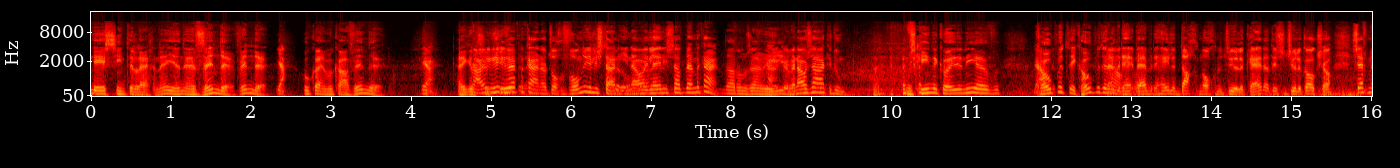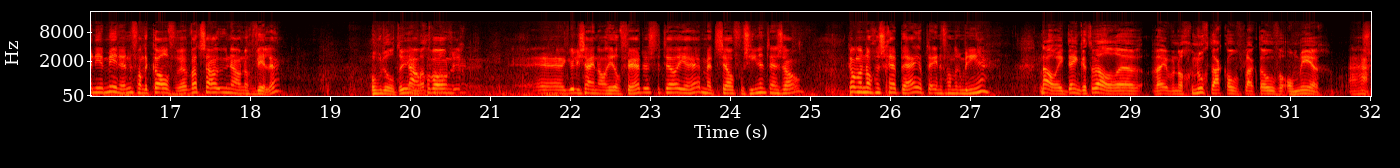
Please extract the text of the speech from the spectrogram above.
eerst zien te leggen. Hè? En en vinden, vinden. Ja. Hoe kan je elkaar vinden? Ja. Kijk, Nou, u hebt elkaar nou toch gevonden. Jullie staan hier nou in Lelystad bij elkaar. Daarom zijn we Nou, hier. kunnen we nou zaken doen. Misschien, ik weet er niet over. Ik hoop het, ik hoop het We hebben, de, we hebben de hele dag nog natuurlijk, hè. dat is natuurlijk ook zo. Zeg meneer Minnen van de Kalveren, wat zou u nou nog willen? Hoe bedoelt u? Nou, Wat gewoon, voor eh, jullie zijn al heel ver, dus vertel je, hè, met zelfvoorzienend en zo. Kan er nog een schep bij op de een of andere manier? Nou, ik denk het wel. Eh, wij hebben nog genoeg dakovervlakte over om meer Aha.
